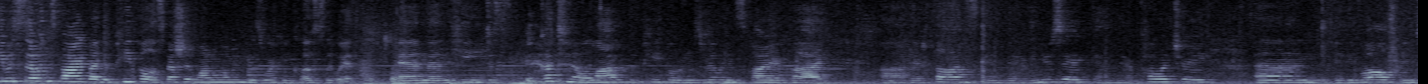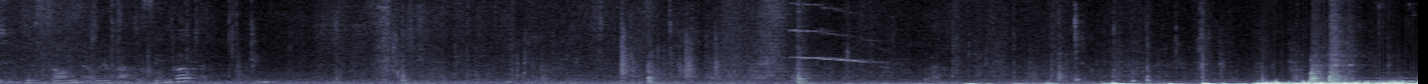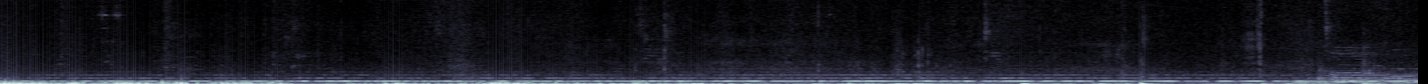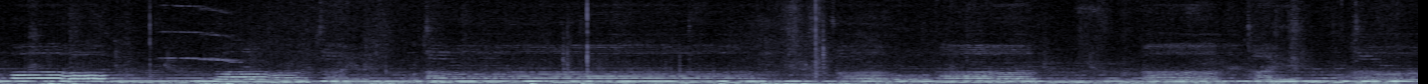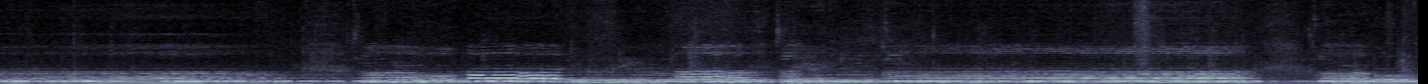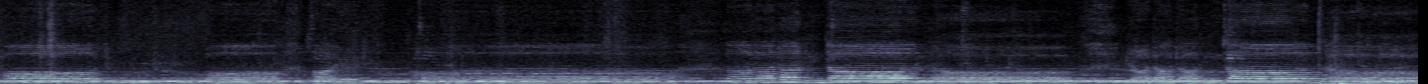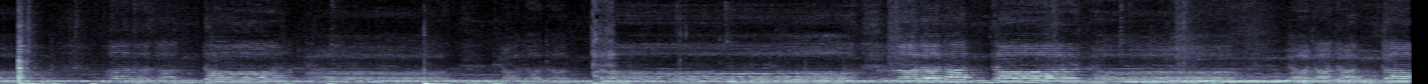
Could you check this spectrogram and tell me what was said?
He was so inspired by the people, especially one woman he was working closely with. And then he just got to know a lot of the people and was really inspired by uh, their thoughts and their music and their poetry. And it evolved into this song that we're about to sing. Então...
